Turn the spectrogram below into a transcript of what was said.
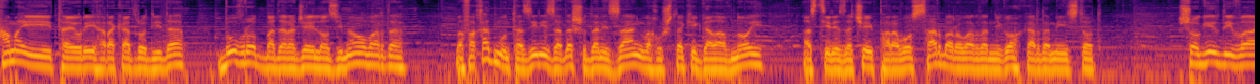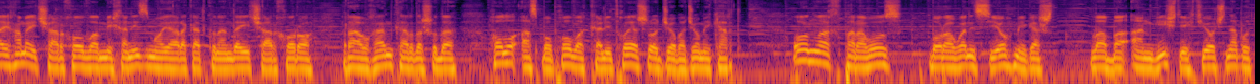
ҳамаи тайёрии ҳаракатро дида буғро ба дараҷаи лозима оварда ва фақат мунтазири зада шудани занг ва хуштаки галавной аз тирезачаи паравоз сар бароварда нигоҳ карда меистод. Шогирди вай ҳамаи чархҳо ва механизмҳои ҳаракаткунандаи чархҳоро равған карда шуда ҳоло асбобҳо ва калидҳояшро ҷобаҷо мекард. Он вақт паравоз бо равғани сиёҳ мегашт ва ба ангишт эҳтиёҷ набуд.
